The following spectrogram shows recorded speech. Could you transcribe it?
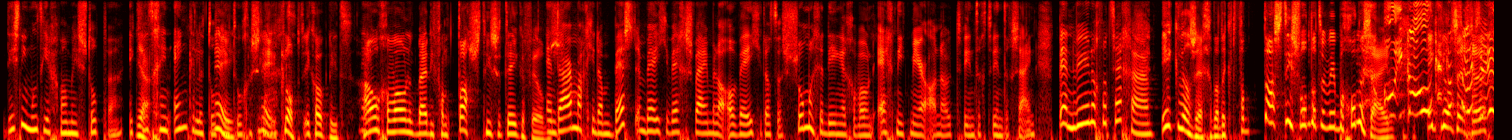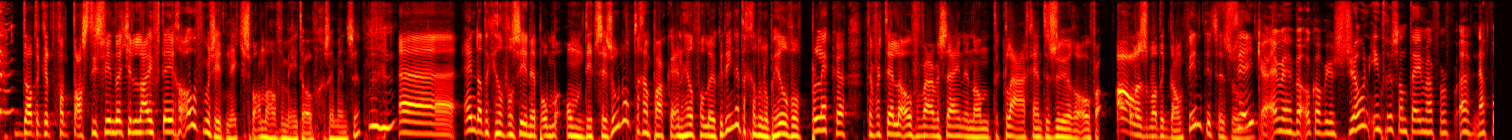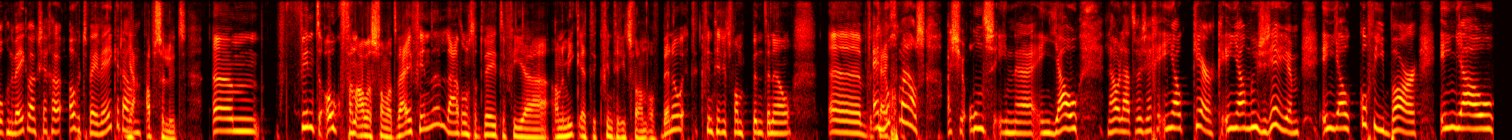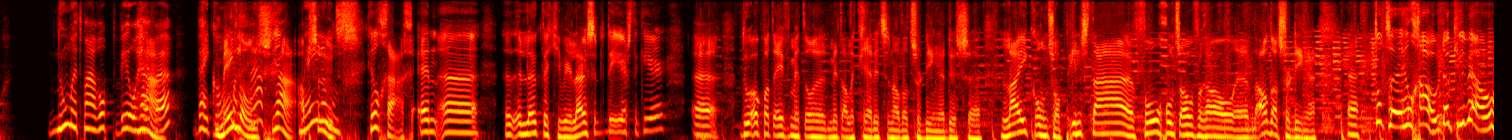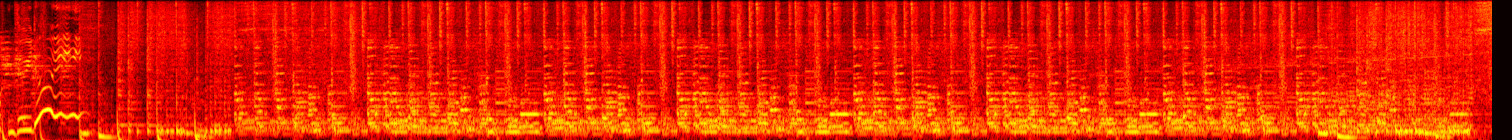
Disney moet hier gewoon mee stoppen. Ik Ja. vind geen enkele tot nu toe geslaagd. nee, klopt. Ik ook niet. Nee. Hou gewoon het bij die fantastische tekenfilms. En daar mag je dan best een beetje wegzwijmelen... al weet je dat er sommige dingen gewoon echt niet meer anno 2020 zijn. Ben, wil je nog wat zeggen? Ik wil zeggen dat ik het fantastisch vond dat we weer begonnen zijn. Oh, ik ook! Ik wil zeggen dat ik het fantastisch vind dat je live tegenover me zit. Netjes op anderhalve meter overigens, hè, mensen. Mhm. Eh, en dat ik heel veel zin heb om, om dit seizoen op te gaan pakken. En heel veel leuke dingen te gaan doen. Op heel veel plekken te vertellen over waar we zijn. En dan te klagen en te zeuren over alles wat ik dan vind dit seizoen. Zeker. En we hebben ook alweer zo'n interessant thema voor... eh, nou, volgende week wou ik zeggen, over twee weken dan. Ja, absoluut. Ehm, vind ook van alles van wat wij vinden. Laat ons dat weten via Annemiek. Ik vind er iets van. Of Benno. Ik vind er iets van.nl. Eh, En nogmaals, als je ons in, eh, in jouw, nou laten we zeggen, in jouw kerk, in jouw museum, in jouw koffiebar, in jouw, noem het maar op, wil Ja. hebben, wij komen ja, absoluut. Heel graag. En eh, eh, leuk dat je weer luisterde de eerste keer. Eh, doe ook wat even met, met alle credits en al dat soort dingen. Dus like ons op Insta, volg ons overal, al dat soort dingen. tot heel gauw, dank jullie wel. Doei doei. Thank you.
